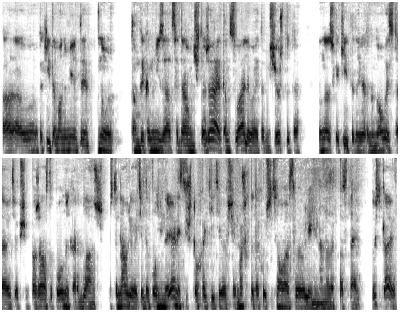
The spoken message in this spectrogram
а, какие-то монументы, ну, там декоммунизация, да, уничтожает, там сваливает, там еще что-то. Ну, надо же какие-то, наверное, новые ставить. В общем, пожалуйста, полный карт-бланш. Устанавливайте в дополненной реальности, что хотите вообще. Может, кто-то хочет снова своего Ленина надо поставить. Пусть ставит.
